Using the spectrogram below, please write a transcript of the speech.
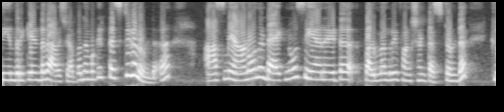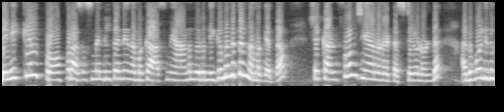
നിയന്ത്രിക്കേണ്ടത് ആവശ്യം. അപ്പൊ നമുക്ക് ടെസ്റ്റുകളുണ്ട്. ആസ്മയാണോ എന്ന് ഡയഗ്നോസ് ചെയ്യാനായിട്ട് പൾമണറി ഫംഗ്ഷൻ ടെസ്റ്റ് ഉണ്ട്. ക്ലിനിക്കൽ പ്രോപ്പർ അസസ്മെന്റിൽ തന്നെ നമുക്ക് ആസ്മയാണെന്നൊരു നിഗമനത്തിൽ നമുക്ക് എത്താം പക്ഷെ കൺഫേം ചെയ്യാനുള്ള ടെസ്റ്റുകളുണ്ട്. അതുപോലെ ഇത്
